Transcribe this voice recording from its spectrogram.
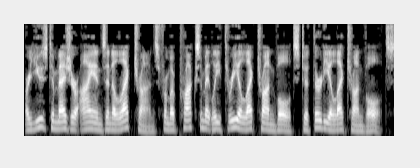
are used to measure ions and electrons from approximately 3 electron volts to 30 electron volts.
